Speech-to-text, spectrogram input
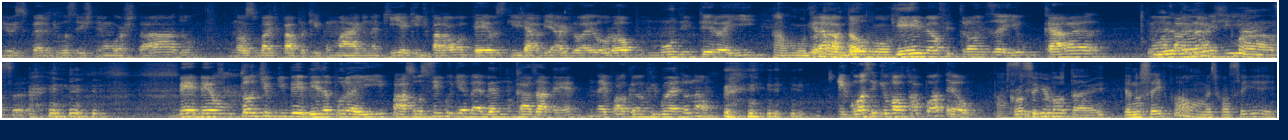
Eu espero que vocês tenham gostado. Nosso bate-papo aqui com o Magno aqui, aqui de Parauapebas, que já viajou a Europa, o mundo inteiro aí. Ah, mundo gravou não. Game of Thrones aí. O cara tem uma Ele é bagagem. massa. Bebeu todo tipo de bebida por aí, passou cinco dias bebendo no casamento, não é qualquer um que aguenta não. E conseguiu voltar pro hotel. Passei. Consegui voltar, hein? Eu não sei como, mas consegui.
